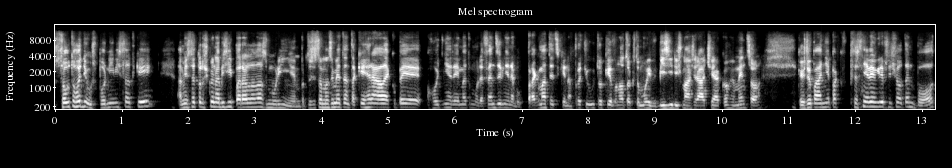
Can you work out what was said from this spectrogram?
jsou to hodně úsporné výsledky a mně se trošku nabízí paralela s Muríněm, protože samozřejmě ten taky hrál jakoby hodně, dejme tomu, defenzivně nebo pragmaticky na protiútoky, ono to k tomu i vybízí, když máš hráče jako Huminson. Každopádně pak přesně vím, kdy přišel ten bod,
